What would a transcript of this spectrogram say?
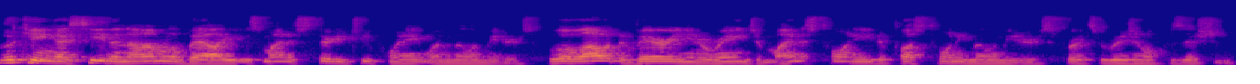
Looking, I see the nominal value is minus 32.81 millimeters. We'll allow it to vary in a range of minus 20 to plus 20 millimeters for its original position.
